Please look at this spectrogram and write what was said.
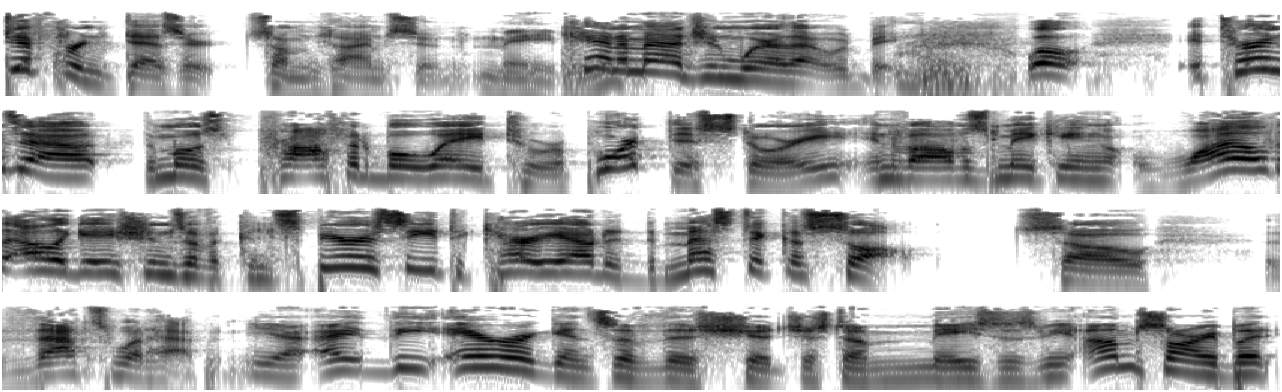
different desert sometime soon. Maybe. Can't imagine where that would be. Well, it turns out the most profitable way to report this story involves making wild allegations of a conspiracy to carry out a domestic assault. So that's what happened. Yeah, I, the arrogance of this shit just amazes me. I'm sorry, but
